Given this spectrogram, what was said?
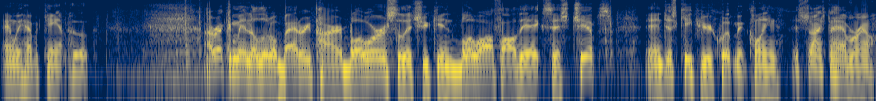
and we have a cant hook. I recommend a little battery powered blower so that you can blow off all the excess chips and just keep your equipment clean. It's nice to have around.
